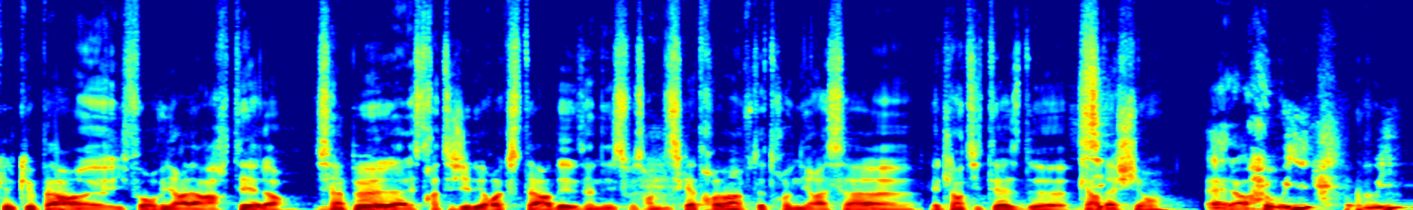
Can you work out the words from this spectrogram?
quelque part, euh, il faut revenir à la rareté. Alors, c'est un peu la stratégie des rockstars des années 70-80. Peut-être revenir à ça, euh, être l'antithèse de Kardashian. Alors oui, oui,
